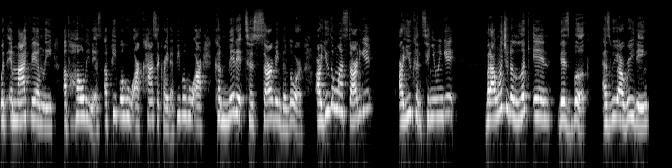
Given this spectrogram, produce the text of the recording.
within my family of holiness, of people who are consecrated, people who are committed to serving the Lord? Are you the one starting it? Are you continuing it? But I want you to look in this book as we are reading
